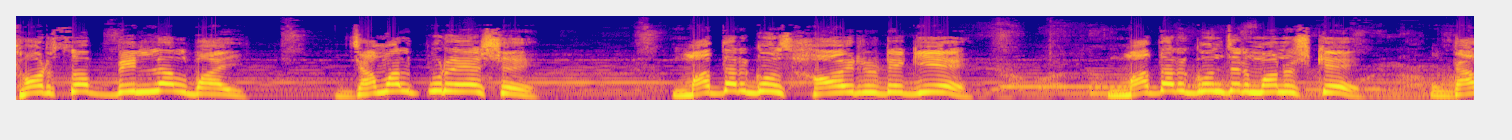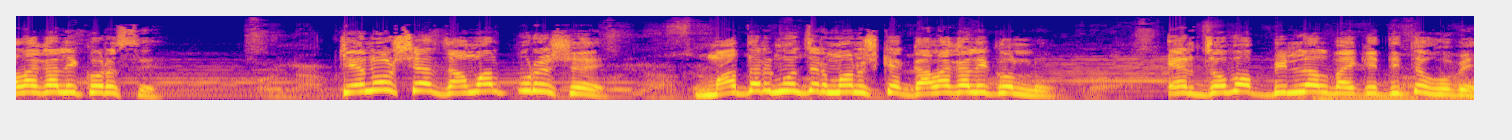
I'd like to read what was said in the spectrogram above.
থরস অফ বিল্লাল ভাই, জামালপুরে এসে মাদারগঞ্জ হাওয়াই রুটে গিয়ে মাদারগঞ্জের মানুষকে গালাগালি করেছে। কেন সে জামালপুর এসে মাদারগঞ্জের মানুষকে গালাগালি করল? এর জবাব বিল্লাল ভাইকে দিতে হবে।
